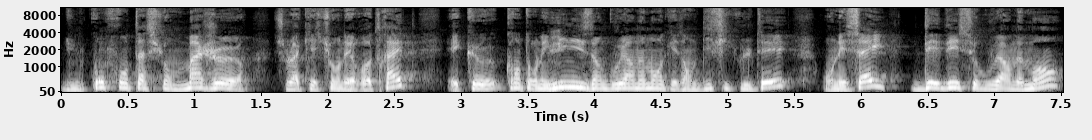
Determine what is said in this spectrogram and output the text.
d'une confrontation majeure sur la question des retraites et que quand on est ministre d'un gouvernement qui est en difficulté, on essaye d'aider ce gouvernement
